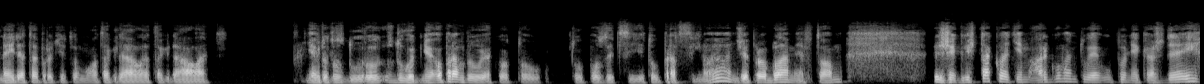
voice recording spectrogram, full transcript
nejdete proti tomu a tak dále, tak dále. Někdo to zdůvodňuje opravdu jako tou tou pozicí, tou prací. No jenže problém je v tom, že když takhle tím argumentuje úplně každý, eh,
